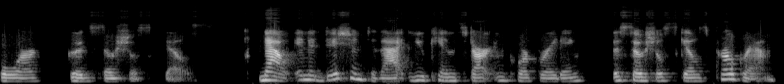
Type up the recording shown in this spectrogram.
for good social skills. Now, in addition to that, you can start incorporating the social skills program.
